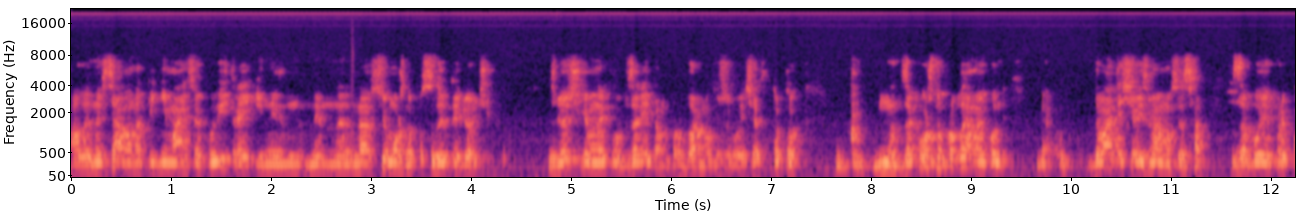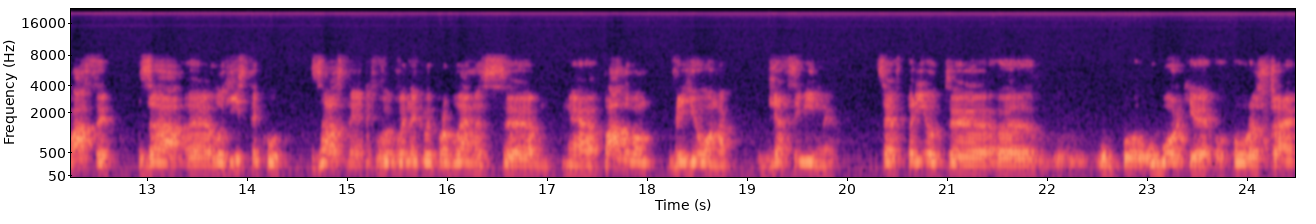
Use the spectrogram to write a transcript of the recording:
але не вся вона піднімається в повітря і не, не, не на всю можна посадити льотчиків. З льотчиками у них взагалі там проблема дуже величезна. Тобто за кожну проблему, яку давайте ще візьмемося за, за боєприпаси, за е, логістику. Зараз виникли проблеми з е, е, паливом в регіонах для цивільних. Це в період е, е, у- уборки урожаю.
